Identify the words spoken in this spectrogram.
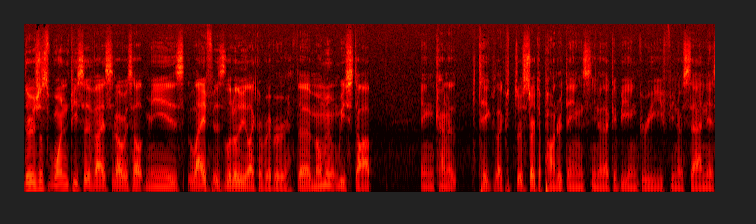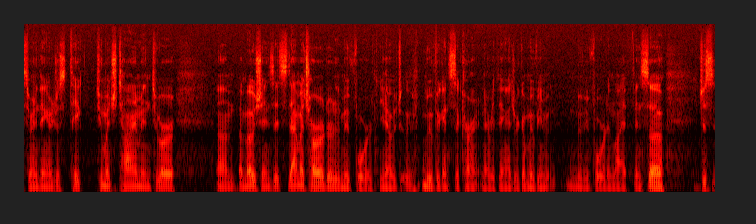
there's just one piece of advice that always helped me is life is literally like a river. The moment we stop and kind of take like start to ponder things you know that could be in grief you know sadness or anything or just take too much time into our um, emotions, it's that much harder to move forward. You know, move against the current and everything as you're moving moving forward in life. And so, just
